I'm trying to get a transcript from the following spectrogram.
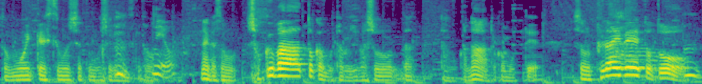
っともう一回質問しちゃって申し訳ないんですけど、うん。なんかその職場とかも多分居場所だったのかなとか思ってそのプライベートとうん。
